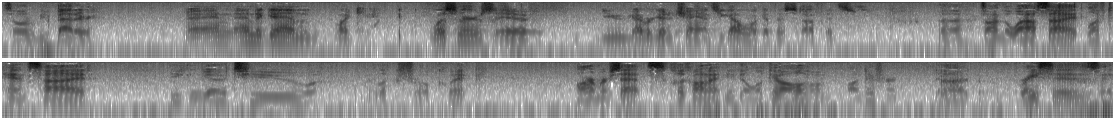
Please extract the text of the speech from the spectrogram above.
so it'll be better. And and again, like listeners, if you ever get a chance, you got to look at this stuff. It's Uh, it's on the WoW site, left hand side. You can go to let me look for real quick. Armor sets. Click on it. You can look at all of them on different uh, races and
